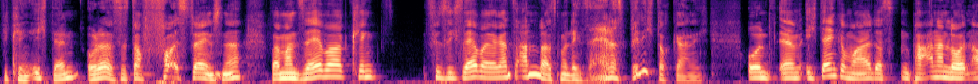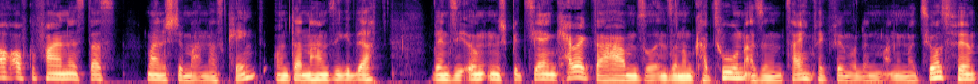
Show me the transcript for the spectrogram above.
wie klinge ich denn? Oder? Das ist doch voll strange, ne? Weil man selber klingt für sich selber ja ganz anders. Man denkt, das bin ich doch gar nicht. Und ähm, ich denke mal, dass ein paar anderen Leuten auch aufgefallen ist, dass meine Stimme anders klingt. Und dann haben sie gedacht, wenn sie irgendeinen speziellen Charakter haben, so in so einem Cartoon, also in einem Zeichentrickfilm oder einem Animationsfilm,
